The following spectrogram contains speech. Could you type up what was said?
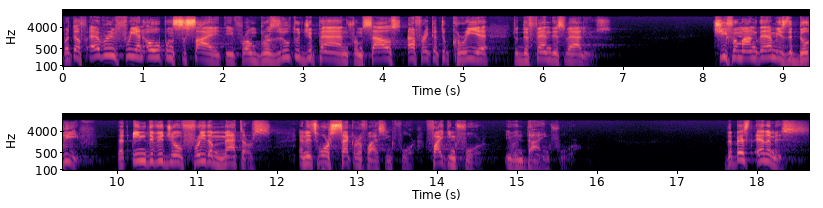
but of every free and open society from Brazil to Japan, from South Africa to Korea, to defend these values. Chief among them is the belief that individual freedom matters and it's worth sacrificing for, fighting for, even dying for. The best enemies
